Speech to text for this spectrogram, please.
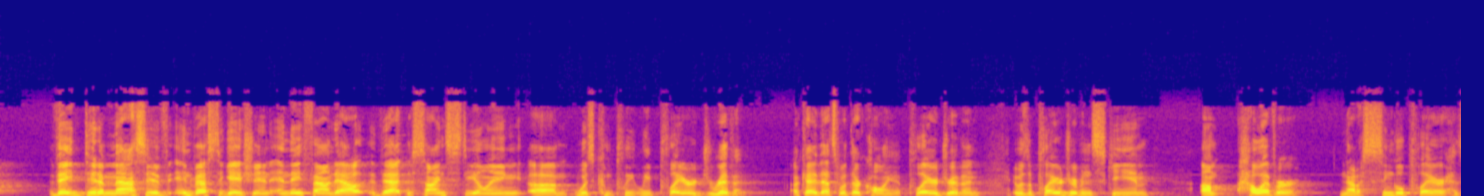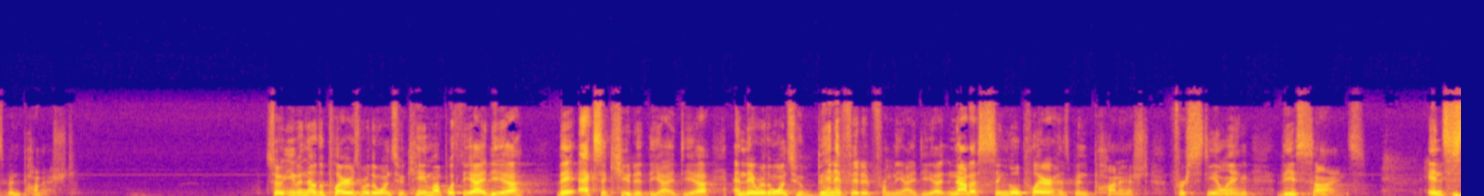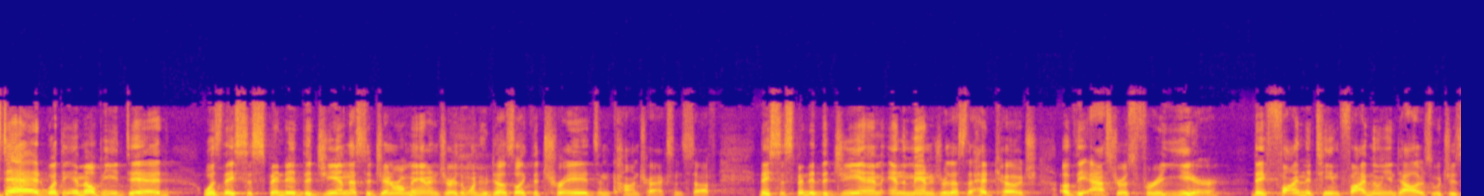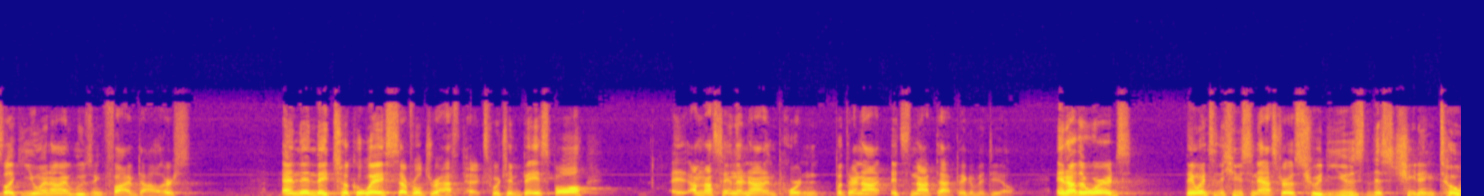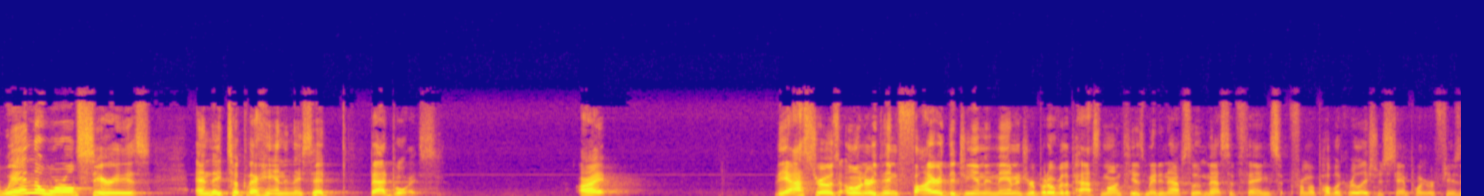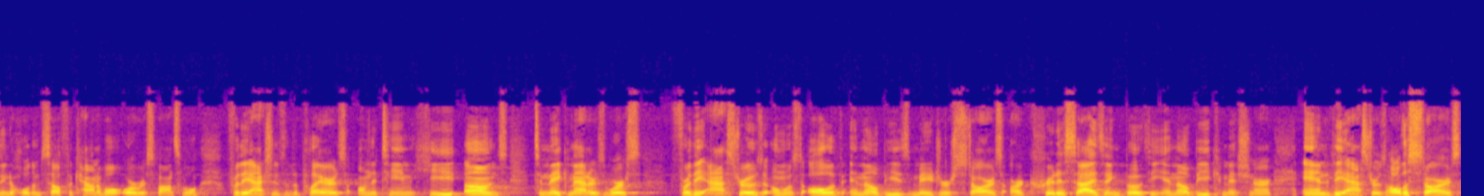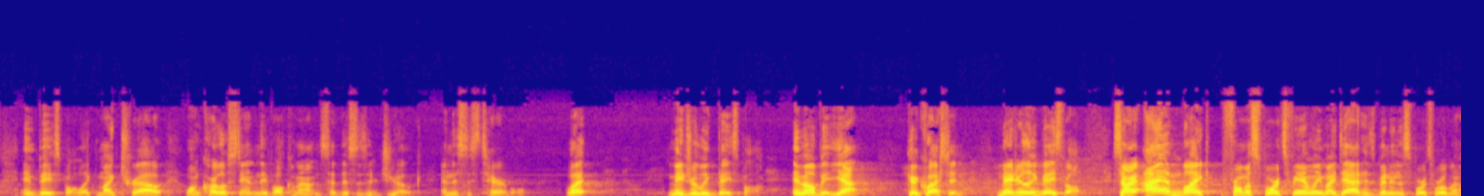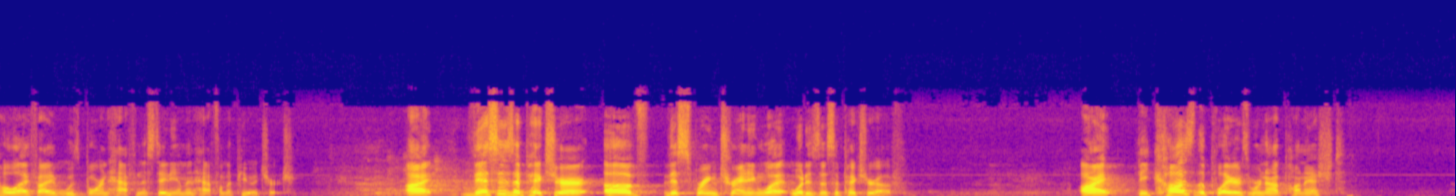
they did a massive investigation and they found out that the sign stealing um, was completely player driven. Okay, that's what they're calling it player driven. It was a player driven scheme. Um, however, not a single player has been punished. So even though the players were the ones who came up with the idea, they executed the idea, and they were the ones who benefited from the idea, not a single player has been punished for stealing these signs. Instead, what the MLB did was they suspended the GM, that's the general manager, the one who does like the trades and contracts and stuff. They suspended the GM and the manager, that's the head coach, of the Astros for a year. They fined the team $5 million, which is like you and I losing $5. And then they took away several draft picks, which in baseball, I'm not saying they're not important, but they're not, it's not that big of a deal. In other words, they went to the Houston Astros, who had used this cheating to win the World Series, and they took their hand and they said, Bad boys. All right? The Astros owner then fired the GM and manager, but over the past month, he has made an absolute mess of things from a public relations standpoint, refusing to hold himself accountable or responsible for the actions of the players on the team he owns. To make matters worse, for the Astros, almost all of MLB's major stars are criticizing both the MLB commissioner and the Astros. All the stars in baseball, like Mike Trout, Giancarlo Stanton, they've all come out and said this is a joke and this is terrible. What? Major League Baseball. MLB, yeah. Good question. Major League Baseball. Sorry, I am like from a sports family. My dad has been in the sports world my whole life. I was born half in the stadium and half on the pew at church. All right, this is a picture of this spring training. What, what is this a picture of? All right, because the players were not punished,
